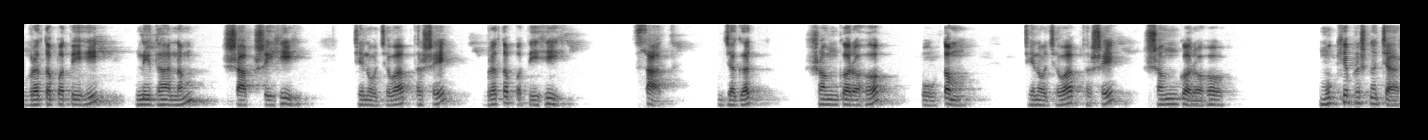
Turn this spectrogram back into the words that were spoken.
વ્રતપતિ નિધાનમ સાક્ષી। જેનો જવાબ થશે વ્રતપતિ। સાત. જગત શંકર પોતમ। જેનો જવાબ થશે શંકર। મુખ્ય પ્રશ્ન ચાર.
